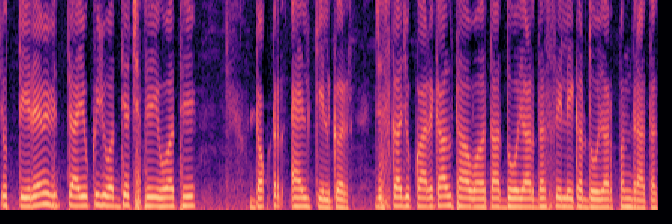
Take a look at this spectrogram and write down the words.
जो तेरहवें वित्त आयोग के जो अध्यक्ष थे, वह थे डॉक्टर एल केलकर, जिसका जो कार्यकाल था, वह था 2010 से लेकर 2015 तक।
